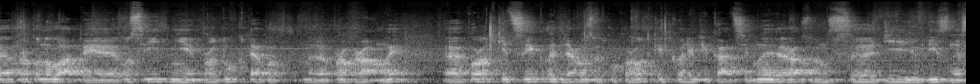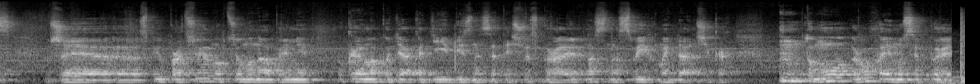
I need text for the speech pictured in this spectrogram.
е, пропонувати освітні продукти або програми, короткі цикли для розвитку коротких кваліфікацій. Ми разом з дією бізнес вже співпрацюємо в цьому напрямі. Окрема подяка дії бізнес за те, що збирають нас на своїх майданчиках. Тому рухаємося вперед.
